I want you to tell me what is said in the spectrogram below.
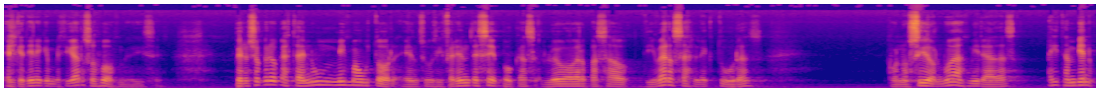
el que tiene que investigar sos vos, me dice. Pero yo creo que hasta en un mismo autor, en sus diferentes épocas, luego de haber pasado diversas lecturas, conocido nuevas miradas, hay también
